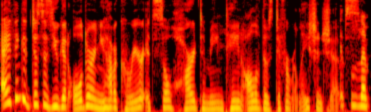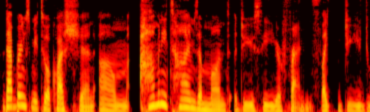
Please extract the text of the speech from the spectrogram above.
I think it just as you get older and you have a career, it's so hard to maintain all of those different relationships. That brings me to a question. Um, how many times a month do you see your friends? Like, do you do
